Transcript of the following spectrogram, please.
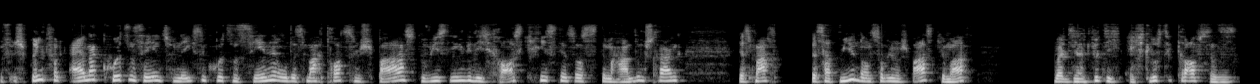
springt von einer kurzen Szene zur nächsten kurzen Szene und es macht trotzdem Spaß. Du wirst irgendwie nicht rausgerissen jetzt aus dem Handlungsstrang. Es macht, das hat mir nonstop immer Spaß gemacht, weil die halt wirklich echt lustig drauf sind. Das,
